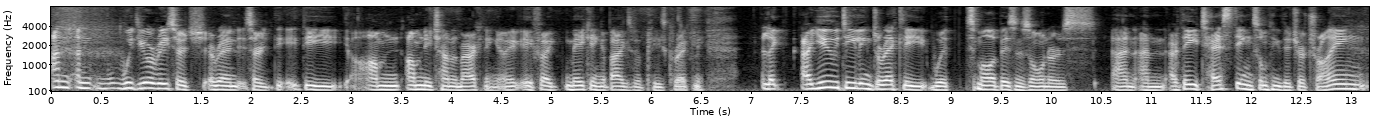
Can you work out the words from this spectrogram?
And and with your research around sorry the the om, omni-channel marketing, if I'm making a bags of it, please correct me. Like, are you dealing directly with small business owners, and and are they testing something that you're trying?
